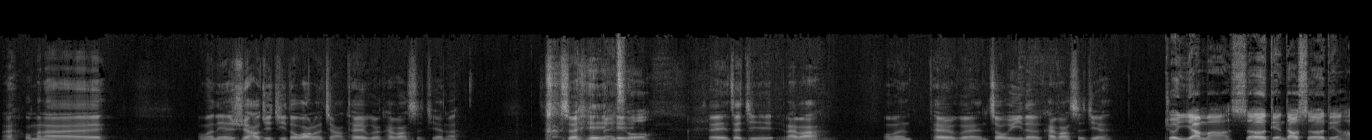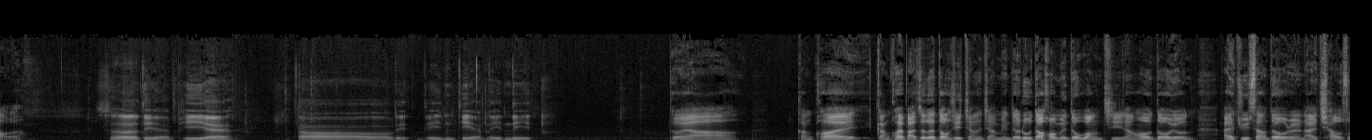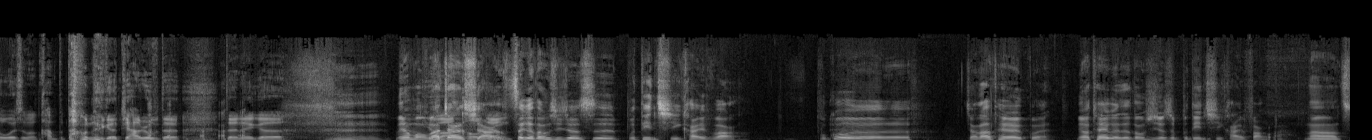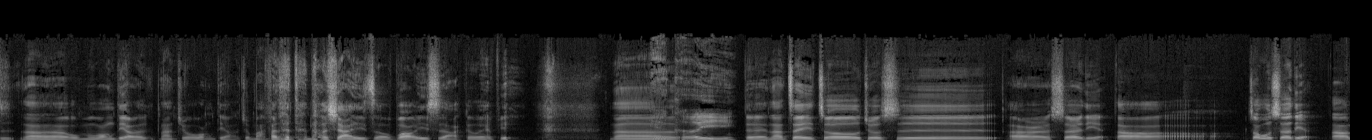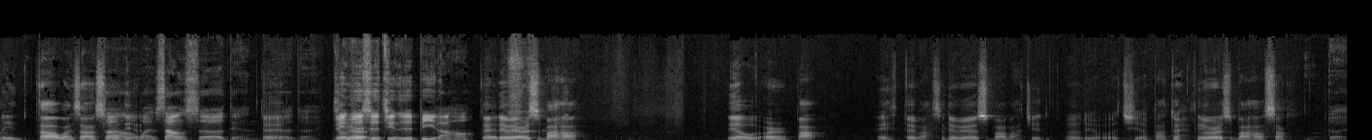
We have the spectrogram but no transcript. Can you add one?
哎，我们来，我们连续好几集都忘了讲 Telegram 开放时间了，所以没错，所以这集来吧，我们 Telegram 周一的开放时间。就一样嘛，十二点到十二点好了，十二点 PM 到零零点零零，对啊。赶快，赶快把这个东西讲一讲，免得录到后面都忘记，然后都有 IG 上都有人来敲说为什么看不到那个加入的 的那个。没有嘛？我们要这样想，这，这个东西就是不定期开放。不过讲到 Telegram，没有 Telegram 这东西就是不定期开放了。那只那我们忘掉了，那就忘掉，就麻烦再等到下一周。不好意思啊，各位别。那也可以，对，那这一周就是呃十二点到周五十二点到零到晚上十二点，晚上十二点，对对对，今日是今日币了哈，对，六月二十八号，六二八，哎，对吧？是六月二十八吧？今二六二七二八，对，六月二十八号上，对，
